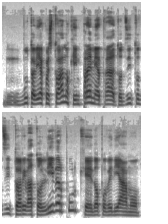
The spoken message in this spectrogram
butta via questo anno che in Premier tra l'altro zitto zitto è arrivato il Liverpool che dopo vediamo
